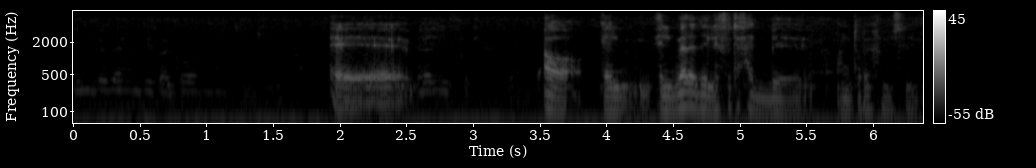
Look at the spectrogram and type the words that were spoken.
الدين ده دايما بيبقى جوه المنطقة آه البلد اللي فتحت عن طريق المسلمين.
